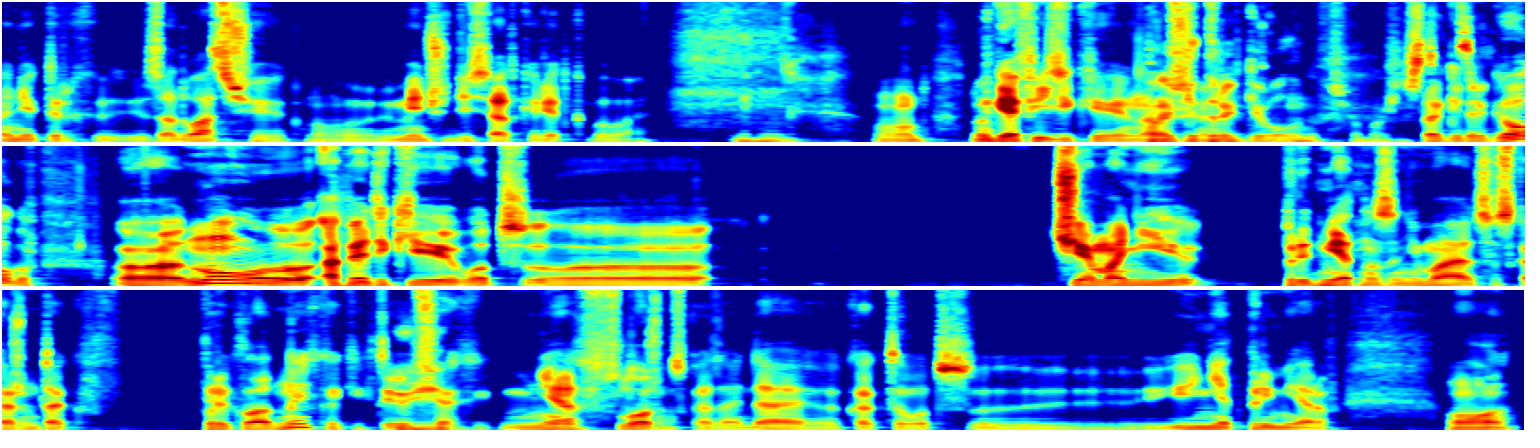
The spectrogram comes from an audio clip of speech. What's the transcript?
на некоторых за 20 человек, но меньше десятка редко бывает. Угу. Вот. Ну, геофизики Про наши. гидрогеологов еще можно Про гидрогеологов. Э, ну, опять-таки, вот чем они предметно занимаются, скажем так, в прикладных каких-то mm-hmm. вещах мне сложно сказать, да, как-то вот э, и нет примеров. Вот.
